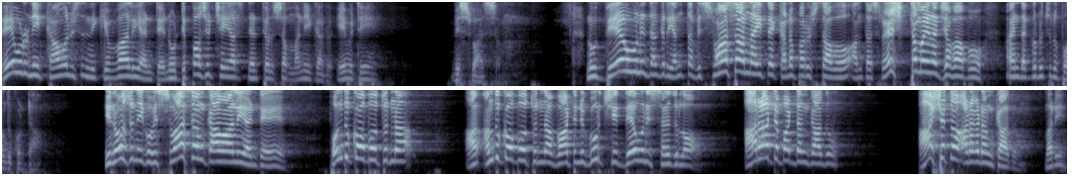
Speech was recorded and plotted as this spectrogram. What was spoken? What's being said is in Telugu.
దేవుడు నీకు కావలసింది నీకు ఇవ్వాలి అంటే నువ్వు డిపాజిట్ చేయాల్సింది అని తెలుసా? మనీ కాదు. ఏమిటి? విశ్వాసం. నువ్వు దేవుని దగ్గర ఎంత విశ్వాసాన్ని అయితే కనపరుస్తావో అంత శ్రేష్టమైన జవాబు ఆయన దగ్గర నుంచి నువ్వు పొందుకుంటావు. ఈరోజు నీకు విశ్వాసం కావాలి అంటే పొందుకోబోతున్న అందుకోబోతున్న వాటిని గూర్చి దేవుని సన్నిధిలో ఆరాటపడ్డం కాదు ఆశతో అడగడం కాదు. మరి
